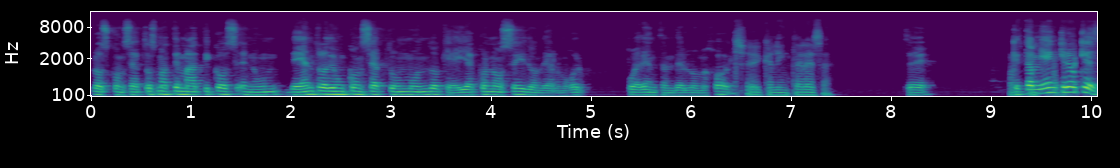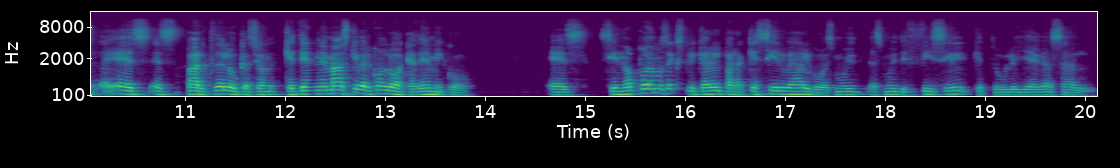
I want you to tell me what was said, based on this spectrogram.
los conceptos matemáticos en un, dentro de un concepto, un mundo que ella conoce y donde a lo mejor puede entenderlo mejor. Sí, que le interesa. Sí. Que también creo que es, es, parte de la educación, que tiene más que ver con lo académico. Es, si no podemos explicar el para qué sirve algo, es muy, es muy difícil que tú le llegas al,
